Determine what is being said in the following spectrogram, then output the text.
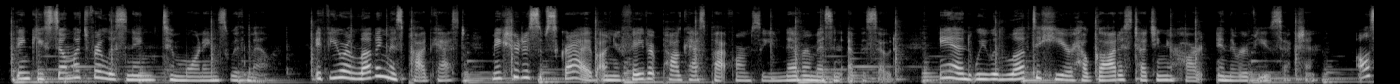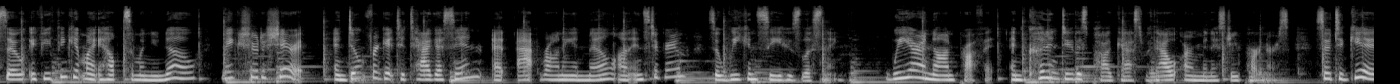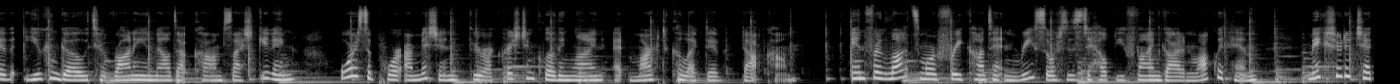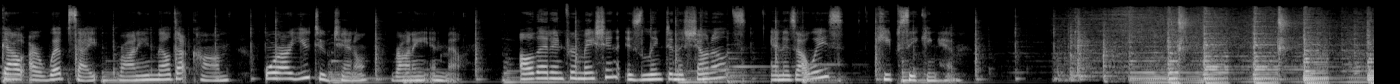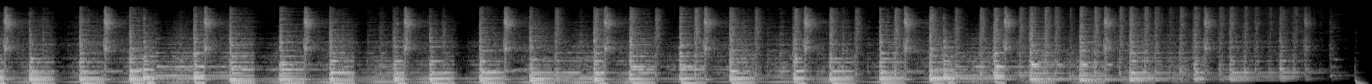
Thank you so much for listening to Mornings with Mel. If you are loving this podcast, make sure to subscribe on your favorite podcast platform so you never miss an episode. And we would love to hear how God is touching your heart in the reviews section. Also, if you think it might help someone you know, make sure to share it. And don't forget to tag us in at, at Ronnie and Mel on Instagram so we can see who's listening. We are a nonprofit and couldn't do this podcast without our ministry partners. So to give, you can go to ronnieandmel.com slash giving or support our mission through our Christian clothing line at markedcollective.com. And for lots more free content and resources to help you find God and walk with Him, make sure to check out our website, ronnieandmel.com, or our YouTube channel, Ronnie and Mel. All that information is linked in the show notes, and as always, keep seeking Him.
